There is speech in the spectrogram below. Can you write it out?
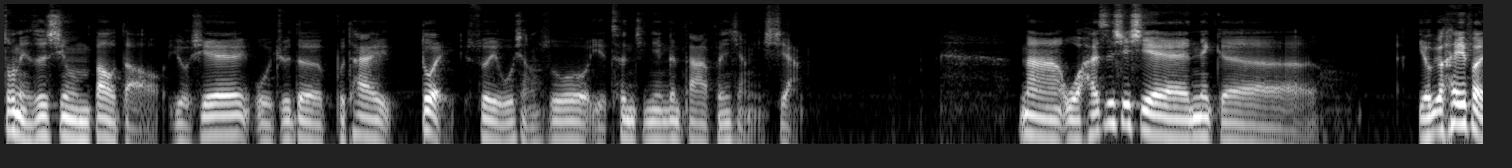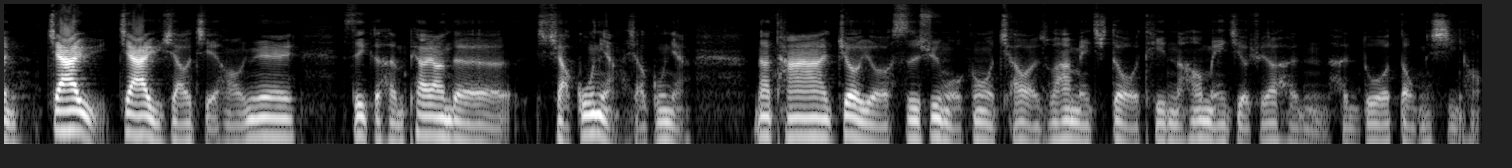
重点是新闻报道有些我觉得不太对，所以我想说也趁今天跟大家分享一下。那我还是谢谢那个有个黑粉佳宇佳宇小姐哈，因为是一个很漂亮的小姑娘，小姑娘。那她就有私讯我，跟我敲完说她每集都有听，然后每一集有学到很很多东西哈。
